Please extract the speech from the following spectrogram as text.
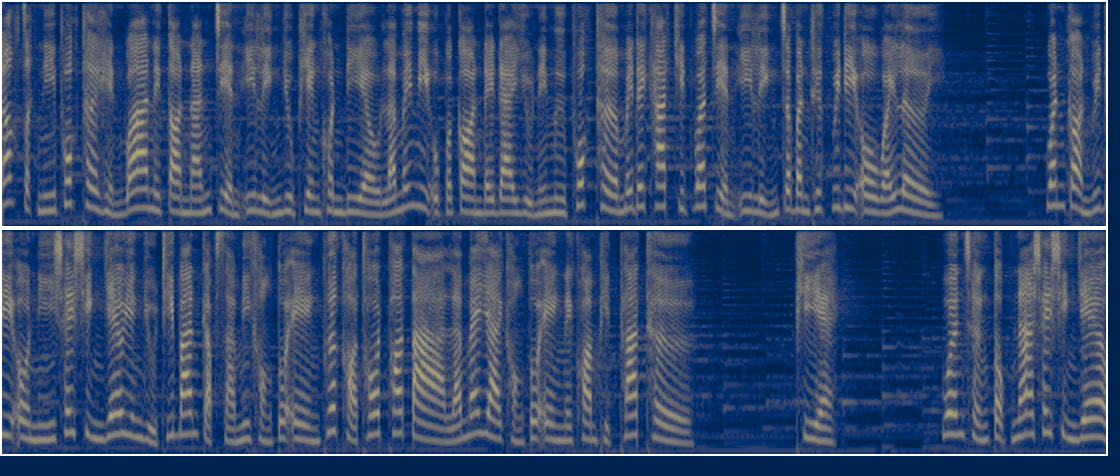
นอกจากนี้พวกเธอเห็นว่าในตอนนั้นเจียนอีหลิงอยู่เพียงคนเดียว และไม่มีอุปกรณ์ใด ๆ อยู่ในมือพวกเธอไม่ได้คาดคิดว่าเจียนอีหลิงจะบันทึกวิดีโอไว้เลย วันก่อนวิดีโอนี้ใช่ชิงเย่วยังอยู่ที่บ้านกับสามีของตัวเอง เพื่อขอโทษพ่อตาและแม่ยายของตัวเองในความผิดพลาดเธอ เพีย เวินเฉิงตบหน้าใช่ชิงเย่ว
